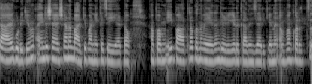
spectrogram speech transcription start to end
ചായ കുടിക്കും. അതിന്റെ ശേഷമാണ് ബാക്കി പണിയൊക്കെ ചെയ്യുക കേട്ടോ അപ്പം ഈ പാത്രമൊക്കെ ഒന്ന് വേഗം കഴുകിയെടുക്കാമെന്ന് വിചാരിക്കുകയാണ്. അപ്പം കുറച്ച്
